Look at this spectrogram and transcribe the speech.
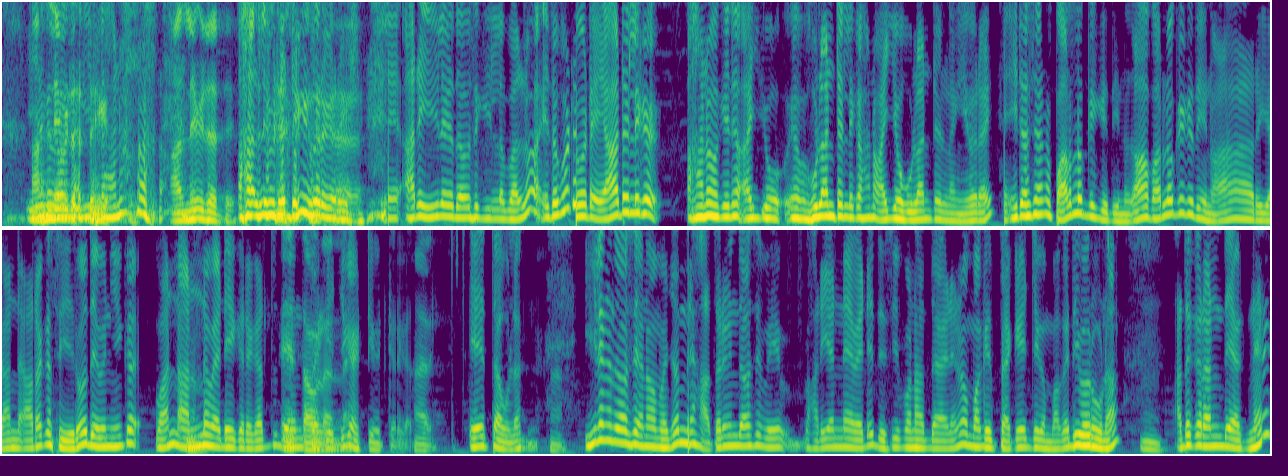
අල්ලිවිට ඉවර කර අර ඊළක දවස කිල්ල බලන්න එතකොට යාටල්ලක අහනෝගෙන අයෝ හුලන්ටෙල්ල හන අය හුලන්ටෙල්න ඉවරයි. ඉටසයන පරලොක තින පරලොක තින ආරයන්න අරක සීරෝ දෙවනික වන් අන්න වැඩේ කරගත්ත දැ ක්ටිවට් කරග ඒත් අවුලක් ඊළඟ දවස යන මජන් හතරින් දස හරියන්න වැඩ දෙසි පනහත්දායන මගේ පැකේජ්ක මගදිවරුණ අද කරන්න දෙයක් නෑ.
